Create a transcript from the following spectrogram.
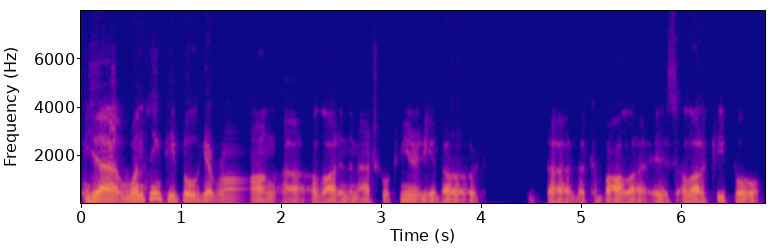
yeah one thing people get wrong uh, a lot in the magical community about uh, the kabbalah is a lot of people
